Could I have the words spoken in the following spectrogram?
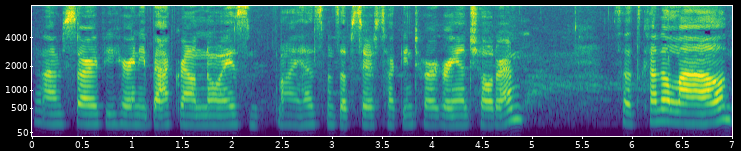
And I'm sorry if you hear any background noise. My husband's upstairs talking to our grandchildren. So it's kind of loud.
